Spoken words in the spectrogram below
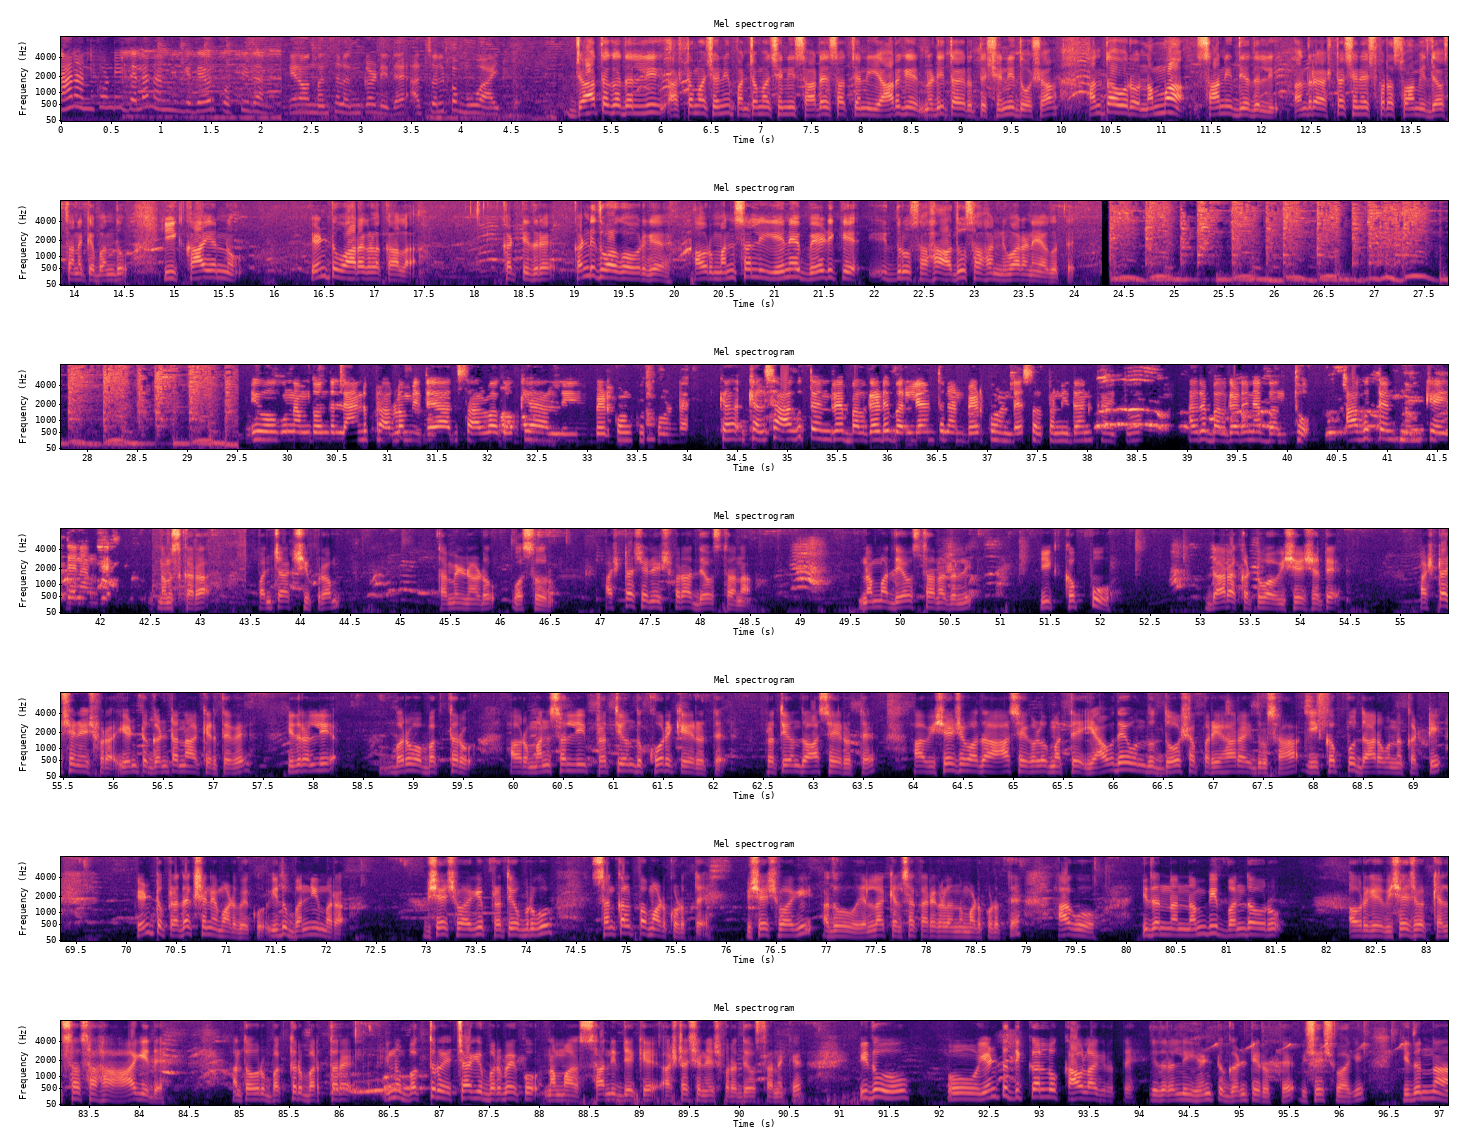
ನಾನು ಅನ್ಕೊಂಡಿದ್ದೆಲ್ಲ ನನಗೆ ದೇವ್ರು ಕೊಟ್ಟಿದ್ದಾನೆ. ಏನೋ ಒಂದು ಮನ್ಸಲ್ಲಿ ಅಂದ್ಕೊಂಡಿದ್ದೆ ಅದು ಸ್ವಲ್ಪ ಮೂವ್ ಆಯಿತು. ಜಾತಕದಲ್ಲಿ ಅಷ್ಟಮ ಶನಿ ಪಂಚಮ ಶನಿ ಸಾಡೆ ಸಾತ್ ಶನಿ ಯಾರಿಗೆ ನಡೀತಾ ಇರುತ್ತೆ ಶನಿ ದೋಷ ಅಂಥವರು ನಮ್ಮ ಸಾನ್ನಿಧ್ಯದಲ್ಲಿ ಅಂದರೆ ಅಷ್ಟಶನೇಶ್ವರ ಸ್ವಾಮಿ ದೇವಸ್ಥಾನಕ್ಕೆ ಬಂದು ಈ ಕಾಯನ್ನು ಎಂಟು ವಾರಗಳ ಕಾಲ ಕಟ್ಟಿದರೆ ಖಂಡಿತವಾಗೂ ಅವರಿಗೆ ಅವ್ರ ಮನಸ್ಸಲ್ಲಿ ಏನೇ ಬೇಡಿಕೆ ಇದ್ದರೂ ಸಹ ಅದು ಸಹ ನಿವಾರಣೆಯಾಗುತ್ತೆ. ಇವಾಗ ನಮ್ದೊಂದು ಲ್ಯಾಂಡ್ ಪ್ರಾಬ್ಲಮ್ ಇದೆ, ಅದು ಸಾಲ್ವ್ ಆಗೋಕೆ ಅಲ್ಲಿ ಬೇಡ್ಕೊಂಡ್ ಕೂತ್ಕೊಂಡೆ. ಕೆಲಸ ಆಗುತ್ತೆ ಅಂದ್ರೆ ಬಲ್ಗಡೆ ಬರ್ಲಿ ಅಂತ ನಾನು ಬೇಡ್ಕೊಂಡೆ, ಸ್ವಲ್ಪ ನಿಧಾನಕ್ಕಾಯ್ತು ಆದ್ರೆ ಬಲ್ಗಡೆನೆ ಬಂತು. ಆಗುತ್ತೆ ಅಂತ ನಂಬಿಕೆ ಇದೆ ನನಗೆ ನಮಸ್ಕಾರ. ಪಂಚಾಕ್ಷಿಪುರಂ, ತಮಿಳುನಾಡು, ಹೊಸೂರು. ಅಷ್ಟಶನೇಶ್ವರ ದೇವಸ್ಥಾನ. ನಮ್ಮ ದೇವಸ್ಥಾನದಲ್ಲಿ ಈ ಕಪ್ಪು ದಾರ ಕಟ್ಟುವ ವಿಶೇಷತೆ ಅಷ್ಟಶನೇಶ್ವರ ಎಂಟು ಗಂಟನ್ನು ಹಾಕಿರ್ತೇವೆ. ಇದರಲ್ಲಿ ಬರುವ ಭಕ್ತರು ಅವರ ಮನಸ್ಸಲ್ಲಿ ಪ್ರತಿಯೊಂದು ಕೋರಿಕೆ ಇರುತ್ತೆ, ಪ್ರತಿಯೊಂದು ಆಸೆ ಇರುತ್ತೆ. ಆ ವಿಶೇಷವಾದ ಆಸೆಗಳು ಮತ್ತು ಯಾವುದೇ ಒಂದು ದೋಷ ಪರಿಹಾರ ಇದ್ದರೂ ಸಹ ಈ ಕಪ್ಪು ದಾರವನ್ನು ಕಟ್ಟಿ ಎಂಟು ಪ್ರದಕ್ಷಿಣೆ ಮಾಡಬೇಕು. ಇದು ಬನ್ನಿ ಮರ. ವಿಶೇಷವಾಗಿ ಪ್ರತಿಯೊಬ್ಬರಿಗೂ ಸಂಕಲ್ಪ ಮಾಡಿಕೊಡುತ್ತೆ. ವಿಶೇಷವಾಗಿ ಅದು ಎಲ್ಲ ಕೆಲಸ ಕಾರ್ಯಗಳನ್ನು ಮಾಡಿಕೊಡುತ್ತೆ. ಹಾಗೂ ಇದನ್ನು ನಂಬಿ ಬಂದವರು ಅವರಿಗೆ ವಿಶೇಷವಾಗಿ ಕೆಲಸ ಸಹ ಆಗಿದೆ. ಅಂಥವರು ಭಕ್ತರು ಬರ್ತಾರೆ. ಇನ್ನು ಭಕ್ತರು ಹೆಚ್ಚಾಗಿ ಬರಬೇಕು ನಮ್ಮ ಸಾನ್ನಿಧ್ಯಕ್ಕೆ, ಅಷ್ಟಶನೇಶ್ವರ ದೇವಸ್ಥಾನಕ್ಕೆ. ಇದು ಎಂಟು ದಿಕ್ಕಲ್ಲೂ ಕಾವಲಾಗಿರುತ್ತೆ. ಇದರಲ್ಲಿ ಎಂಟು ಗಂಟೆ ಇರುತ್ತೆ ವಿಶೇಷವಾಗಿ. ಇದನ್ನು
